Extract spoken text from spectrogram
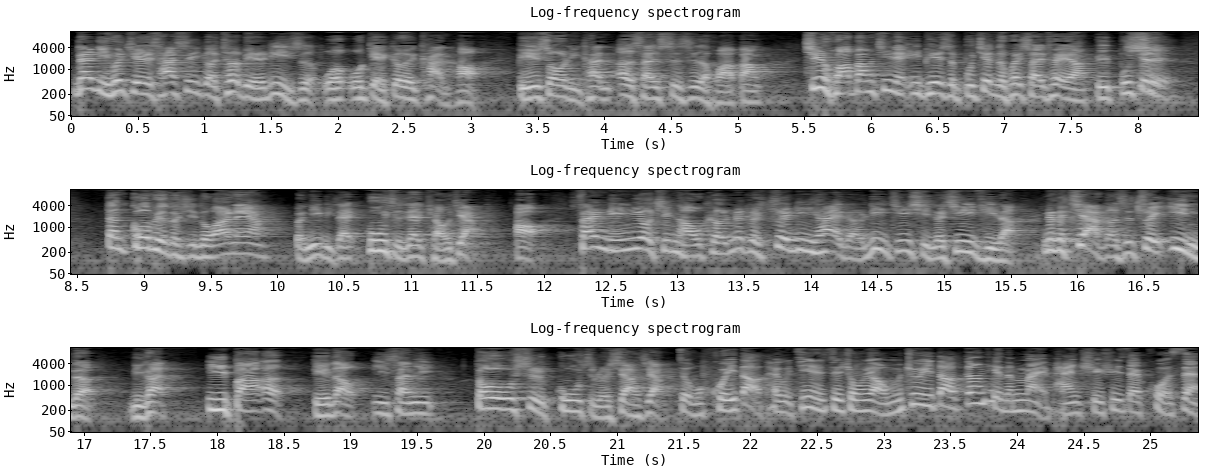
那你会觉得它是一个特别的例子。我我给各位看哈，比如说你看二三四四的华邦。其实华邦今年 EPS 不见得会衰退啊，比不见，但股票都是罗安那样，本益比在估值在调降。好，三零六金豪科那个最厉害的立基型的记忆体了，那个价格是最硬的。你看一八二跌到一三一，都是估值的下降。对我们回到台股，今日最重要，我们注意到钢铁的买盘持续在扩散，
